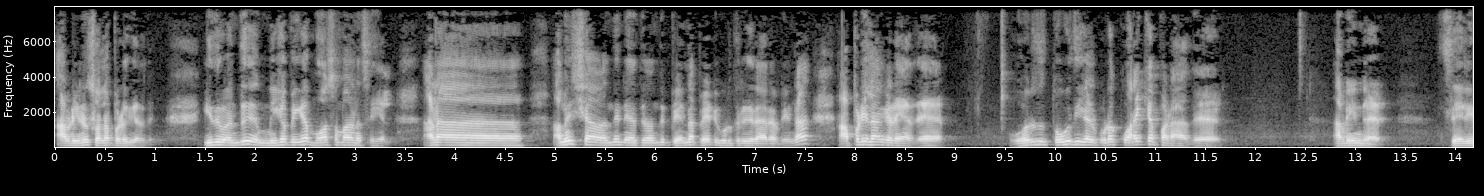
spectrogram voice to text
அப்படின்னு சொல்லப்படுகிறது. இது வந்து மிக மிக மோசமான செயல். ஆனால் அமித்ஷா வந்து நேற்று வந்து இப்போ என்ன பேட்டி கொடுத்துருக்கிறாரு அப்படின்னா அப்படிலாம் கிடையாது. ஒரு தொகுதிகள் கூட குறைக்கப்படாது. அப்படின்றார். சரி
